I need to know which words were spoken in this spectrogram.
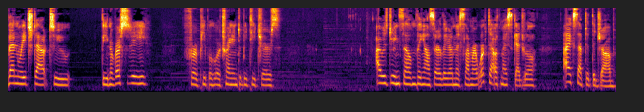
then reached out to the university for people who are training to be teachers. I was doing something else earlier in the summer. It worked out with my schedule. I accepted the job.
